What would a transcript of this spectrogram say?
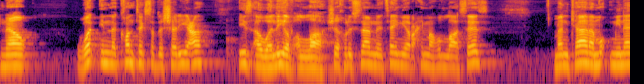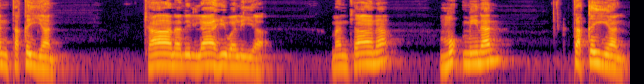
Now, what in the context of the Sharia is a wali of Allah? Shaykh al-Islam ibn Taymiyyah rahimahullah says, من كان مؤمنا تقيا كان لله وليا من كان مؤمنا تقيا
